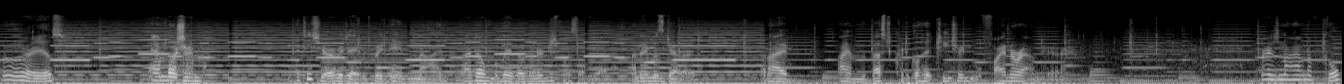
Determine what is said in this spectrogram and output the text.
Oh, there he is. Ambush him! I teach here every day between 8 and 9, and I don't believe I've introduced myself yet. My name is Garrett, and I I am the best critical hit teacher you will find around here. Where does not have enough gold?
